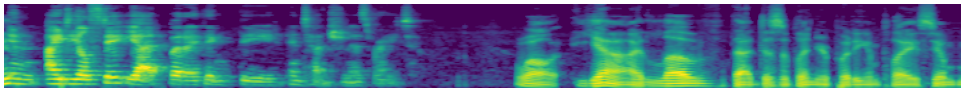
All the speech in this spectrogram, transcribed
in ideal state yet, but I think the intention is right. Well, yeah, I love that discipline you're putting in place. You know,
